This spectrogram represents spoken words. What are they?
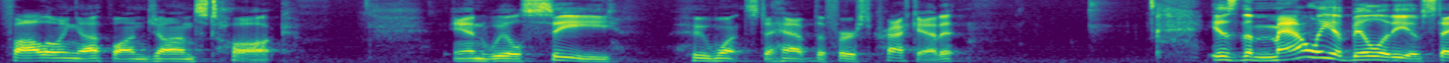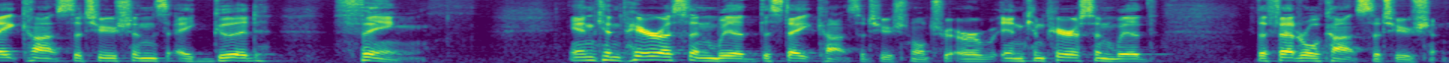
following up on John's talk, and we'll see who wants to have the first crack at it. Is the malleability of state constitutions a good thing in comparison with the state constitutional, or in comparison with the federal constitution?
